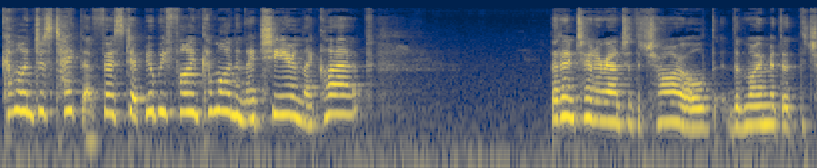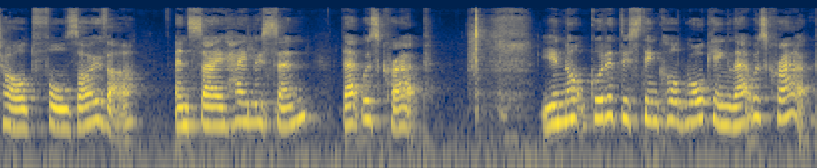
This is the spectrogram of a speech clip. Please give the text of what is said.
Come on, just take that first step. You'll be fine. Come on. And they cheer and they clap. They don't turn around to the child the moment that the child falls over and say, Hey, listen, that was crap. You're not good at this thing called walking. That was crap.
